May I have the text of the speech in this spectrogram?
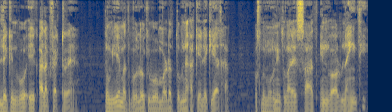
लेकिन वो एक अलग फैक्टर है। तुम ये मत भूलो कि वो मर्डर तुमने अकेले किया था। उसमें मोहिनी तुम्हारे साथ इन्वॉल्व नहीं थी।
